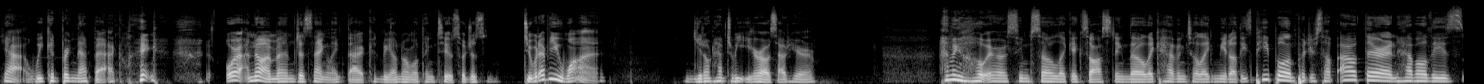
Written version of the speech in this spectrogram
Yeah, we could bring that back. Like, or no, I'm, I'm just saying like that could be a normal thing too. So just do whatever you want. You don't have to be eros out here. Having a whole era seems so like exhausting though, like having to like meet all these people and put yourself out there and have all these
